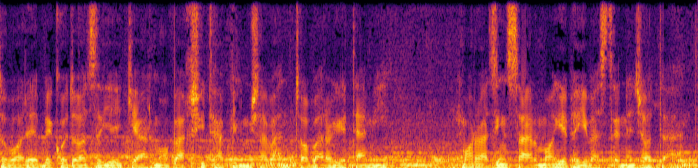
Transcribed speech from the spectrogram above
دوباره به گدازه گرما بخشی تبدیل می شوند تا برای دمی ما را از این سرمایه پیوسته نجات دهند.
